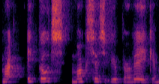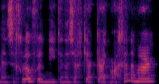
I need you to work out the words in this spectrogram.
maar ik coach max zes uur per week en mensen geloven het niet. En dan zeg ik, ja, kijk mijn agenda maar.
